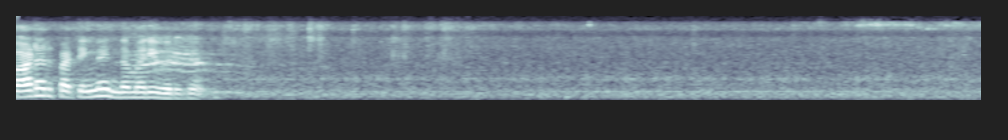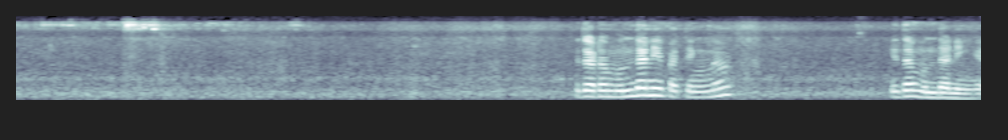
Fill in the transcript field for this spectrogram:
பார்டர் பார்த்தீங்கன்னா இந்த மாதிரி வருது. இதோட முந்தானி பார்த்திங்கன்னா இதான் முந்தானிங்க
